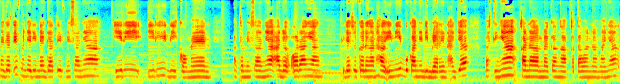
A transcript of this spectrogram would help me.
negatif menjadi negatif, misalnya iri iri di komen. Atau misalnya ada orang yang tidak suka dengan hal ini bukannya dibiarin aja. Pastinya karena mereka nggak ketahuan namanya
